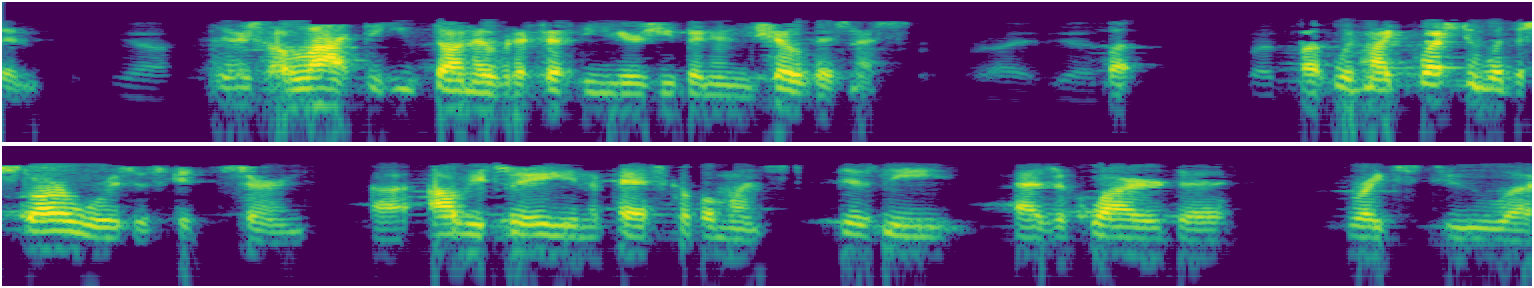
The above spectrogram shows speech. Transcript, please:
and yeah, there's a lot that you've done over the 50 years you've been in show business. right, yeah. But But with my question with the Star Wars is concerned, uh, obviously in the past couple months, Disney has acquired the rights to uh,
